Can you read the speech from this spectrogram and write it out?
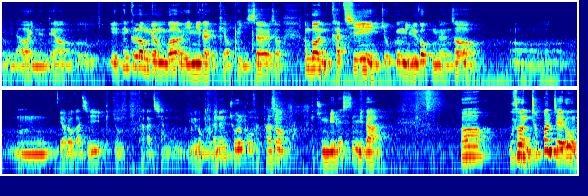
여기 나와 있는데요. 어, 이 팬클럽명과 의미가 이렇게 옆에 있어요. 그래서 한번 같이 조금 읽어보면서 여러 가지 이렇게 좀 다 같이 한번 읽어보면은 좋을 것 같아서 준비를 했습니다. 어, 우선 첫 번째로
